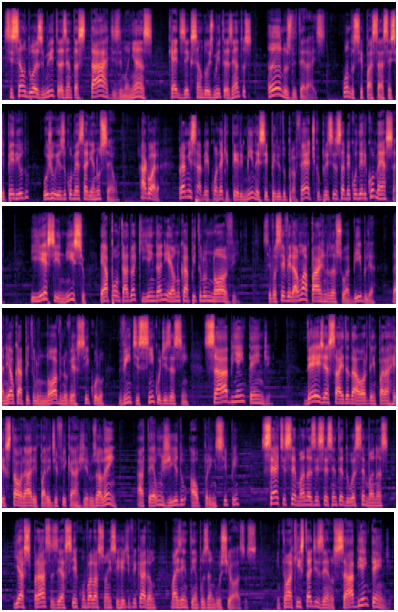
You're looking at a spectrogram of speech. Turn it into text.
Se são 2.300 tardes e manhãs, quer dizer que são 2.300 anos literais. Quando se passasse esse período, o juízo começaria no céu. Agora, para me saber quando é que termina esse período profético, preciso saber quando ele começa. E esse início é apontado aqui em Daniel, no capítulo 9. Se você virar uma página da sua Bíblia, Daniel capítulo 9, no versículo 25, diz assim: Sabe e entende. Desde a saída da ordem para restaurar e para edificar Jerusalém, até ungido ao príncipe, sete semanas e sessenta e duas semanas, e as praças e as circunvalações se reedificarão, mas em tempos angustiosos. Então aqui está dizendo: sabe e entende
